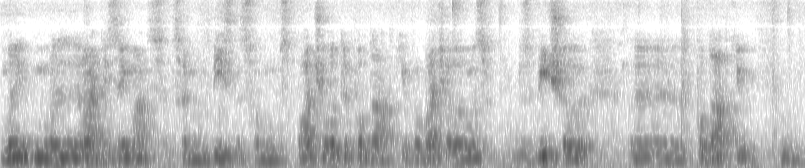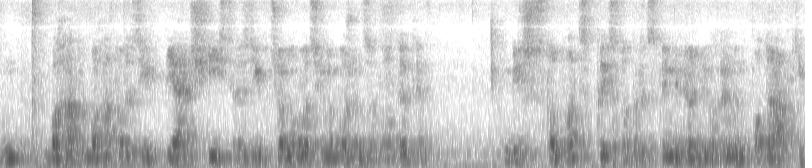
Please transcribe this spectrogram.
Ми, ми раді займатися цим бізнесом, сплачувати податки. Ви бачили, ми збільшили е, податків багато-багато разів, 5-6 разів. В цьому році ми можемо заплатити більше 120-130 мільйонів гривень податків,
